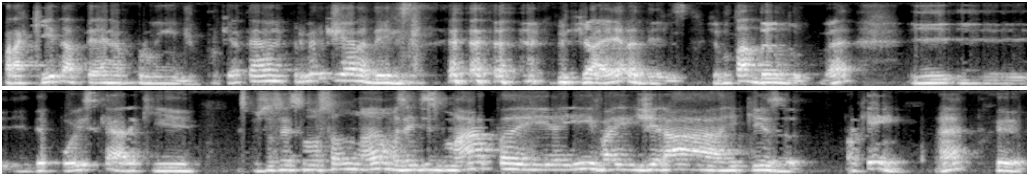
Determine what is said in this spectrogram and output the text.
para que dar terra para o índio? Porque a terra, primeiro que já era deles, já era deles, já não está dando, né? E, e, e, depois, cara, que as pessoas têm essa noção, não, mas ele desmata e aí vai gerar riqueza. Para quem? Né? Porque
